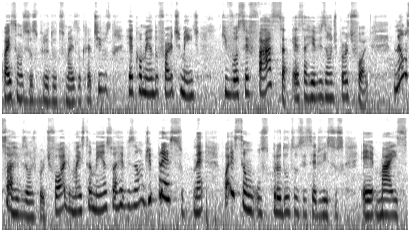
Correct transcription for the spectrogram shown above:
quais são os seus produtos mais lucrativos, recomendo fortemente que você faça essa revisão de portfólio. Não só a revisão de portfólio, mas também a sua revisão de preço, né? Quais são os produtos e serviços é, mais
